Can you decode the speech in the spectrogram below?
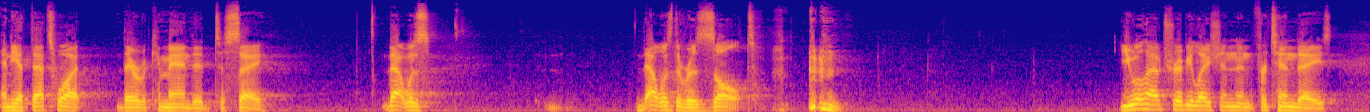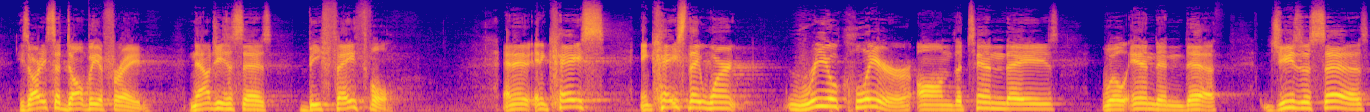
and yet, that's what they were commanded to say. That was, that was the result. you will have tribulation for 10 days. He's already said, don't be afraid. Now, Jesus says, be faithful. And in case, in case they weren't real clear on the 10 days will end in death, Jesus says,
